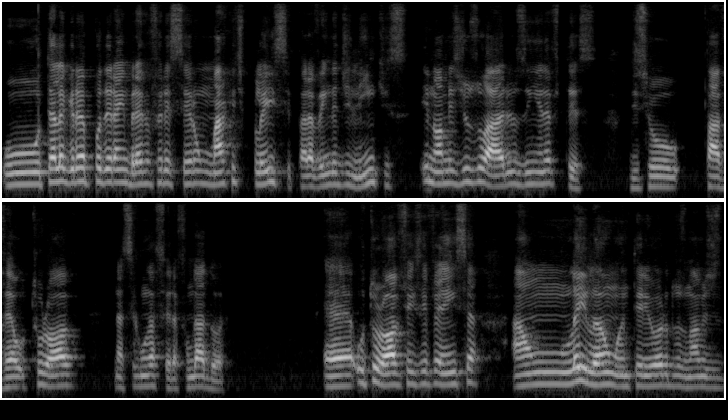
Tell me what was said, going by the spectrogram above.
O Telegram poderá em breve oferecer um marketplace para venda de links e nomes de usuários em NFTs, disse o Pavel Turov, na segunda-feira, fundador. É, o Turov fez referência a um leilão anterior dos nomes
